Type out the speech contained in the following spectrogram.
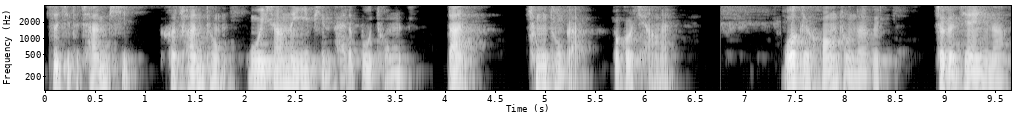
自己的产品。和传统微商内衣品牌的不同，但冲突感不够强烈。我给黄总的个这个建议呢，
